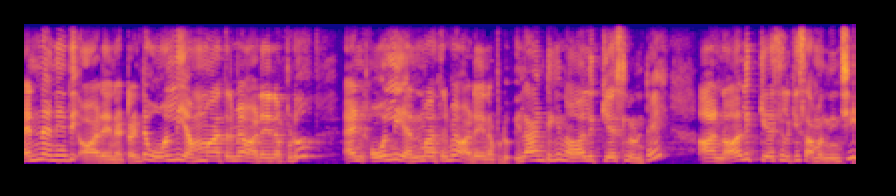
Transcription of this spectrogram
ఎన్ అనేది ఆడ్ అయినట్టు. అంటే ఓన్లీ ఎమ్ మాత్రమే ఆడ్ అయినప్పుడు అండ్ ఓన్లీ ఎన్ మాత్రమే ఆడ్ అయినప్పుడు. ఇలాంటివి నాలుగు కేసులు ఉంటాయి ఆ నాలుగు కేసులకి సంబంధించి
